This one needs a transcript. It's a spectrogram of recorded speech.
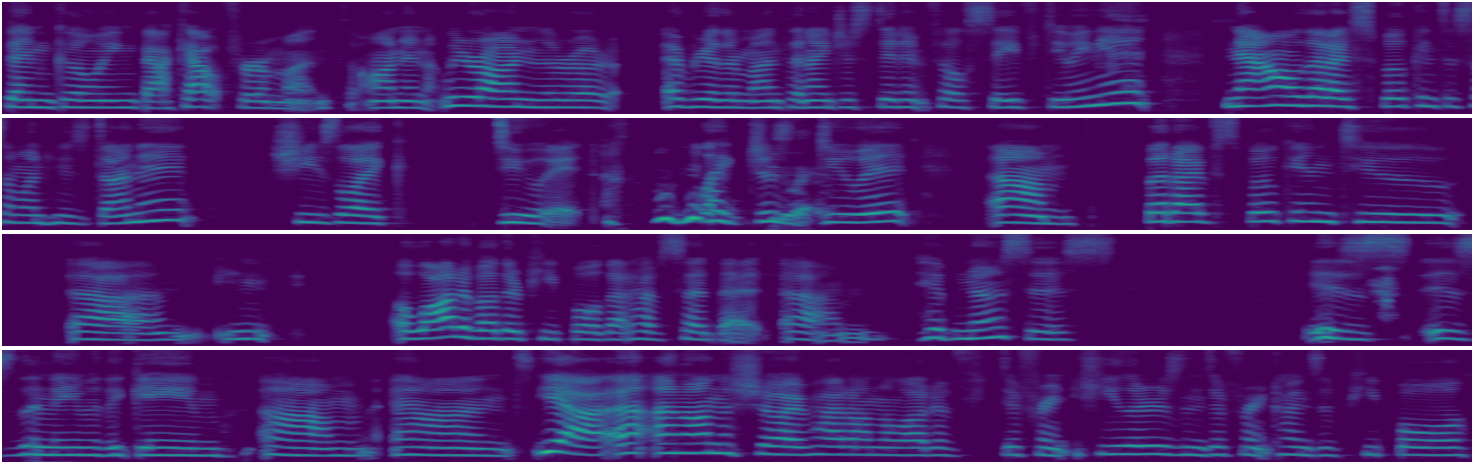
then going back out for a month on and we were on the road every other month and I just didn't feel safe doing it. Now that I've spoken to someone who's done it, she's like, do it. like just do it. Do it. Um, but I've spoken to um, a lot of other people that have said that um, hypnosis is is the name of the game. Um and yeah and on the show i've had on a lot of different healers and different kinds of people.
